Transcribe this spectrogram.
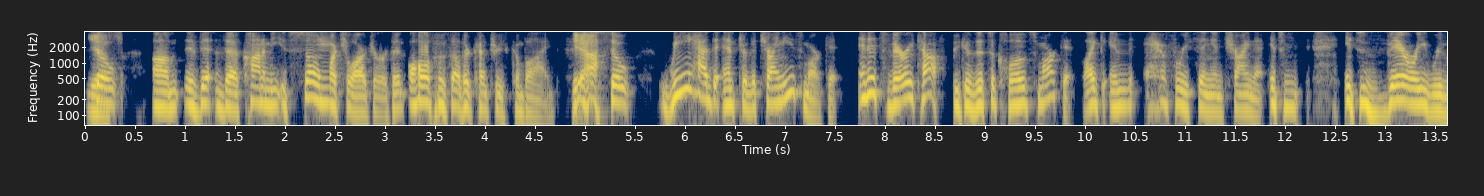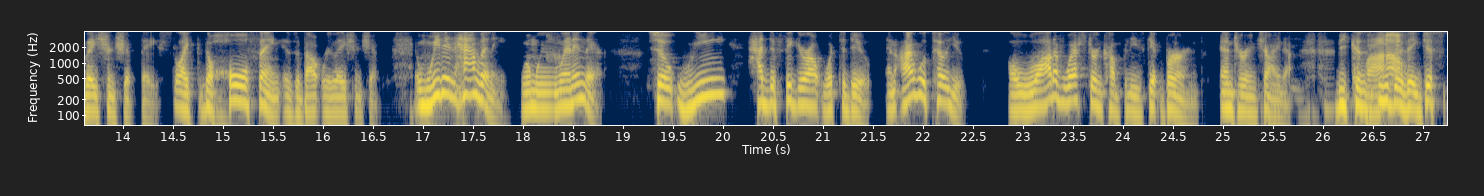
So yes. Um, the, the economy is so much larger than all those other countries combined. Yeah. So we had to enter the Chinese market, and it's very tough because it's a closed market. Like in everything in China, it's it's very relationship based. Like the whole thing is about relationships, and we didn't have any when we went in there. So we had to figure out what to do. And I will tell you, a lot of Western companies get burned entering China mm. because wow. either they just,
